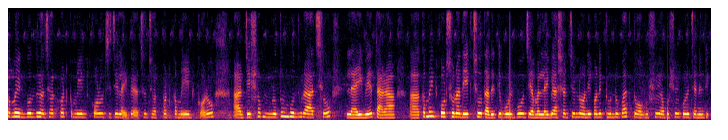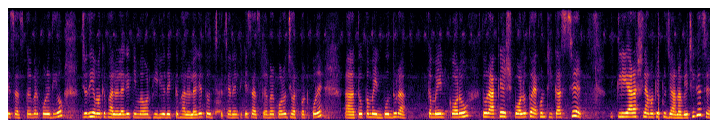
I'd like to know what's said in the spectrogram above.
কমেন্ট বন্ধুরা, ঝটপট কমেন্ট করো, যে যে লাইভে আছো, ঝটপট কমেন্ট করো। আর যেসব নতুন বন্ধুরা আছো লাইভে তারা কমেন্ট করছ না, দেখছ, তাদেরকে বলব যে আমার লাইভে আসার জন্য অনেক অনেক ধন্যবাদ। তো অবশ্যই অবশ্যই করে চ্যানেলটিকে সাবস্ক্রাইবার করে দিও। যদি আমাকে ভালো লাগে কিংবা আমার ভিডিও দেখতে ভালো লাগে, তো চ্যানেলটিকে সাবস্ক্রাইবার করো ঝটপট করে। তো কমেন্ট বন্ধুরা কমেন্ট করো। তো রাকেশ, বলো তো, এখন ঠিক আসছে? ক্লিয়ার আসলে আমাকে একটু জানাবে, ঠিক আছে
